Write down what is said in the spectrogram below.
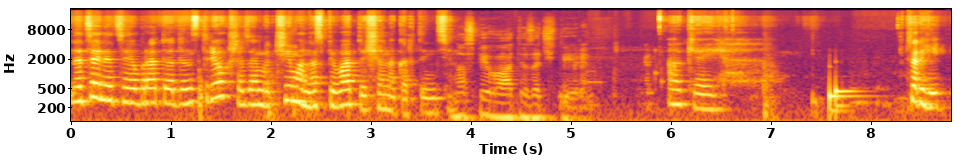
На цей на цей обрати один з трьох, що займе чима наспівати, що на картинці. Наспівати за 4. Окей. Сергій.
